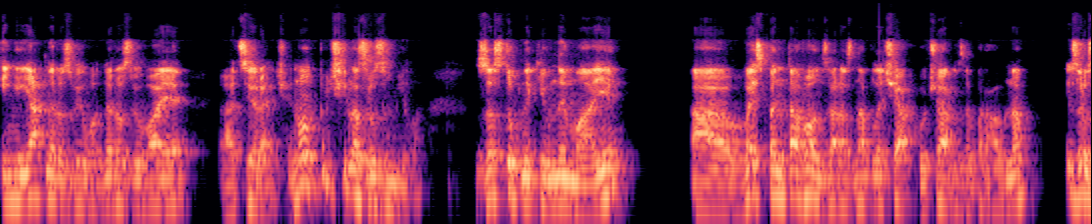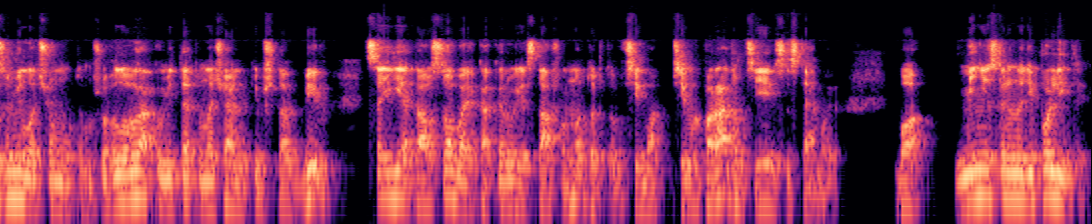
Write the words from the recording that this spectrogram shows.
і ніяк не розвиває, не розвиває а, ці речі. Ну, причина зрозуміла. Заступників немає, а весь Пентагон зараз на плечах у Чарльза Брауна. І зрозуміло чому, тому що голова комітету начальників штабів це є та особа, яка керує стафом, ну тобто всім, всім апаратом, цією системою. Бо міністр іноді політик,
